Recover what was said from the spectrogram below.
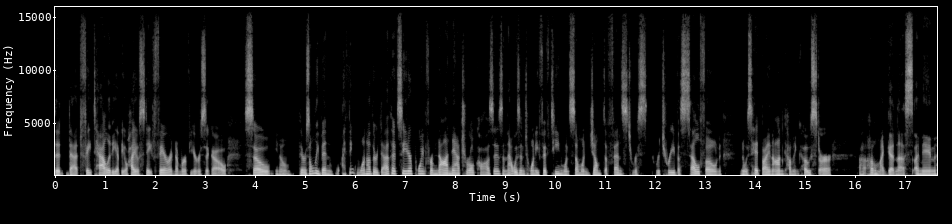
the, that fatality at the Ohio State Fair a number of years ago. So, you know, there's only been, I think, one other death at Cedar Point from non natural causes. And that was in 2015 when someone jumped a fence to re- retrieve a cell phone and was hit by an oncoming coaster. Uh, oh my goodness. I mean,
